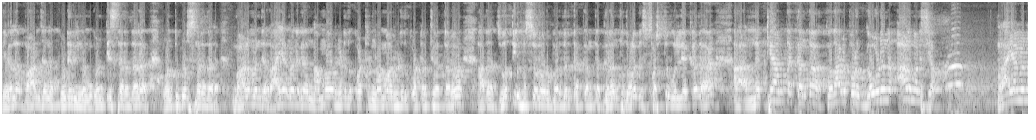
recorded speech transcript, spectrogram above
ನೀವೆಲ್ಲ ಭಾಳ ಜನ ಕೂಡಿರಿ ನಮ್ಮ ಗಂಟಿ ಸರ್ ಅದಾರ ಒಂಟುಗುಡ್ ಸರ್ ಅದಾರ. ಭಾಳ ಮಂದಿ ರಾಯಣ್ಣನಿಗೆ ನಮ್ಮವ್ರು ಹಿಡಿದು ಕೊಟ್ರು, ನಮ್ಮವ್ರು ಹಿಡಿದು ಕೊಟ್ರು ಅಂತ ಹೇಳ್ತಾರೋ ಅದ ಜ್ಯೋತಿ ಹೊಸರವರು ಬರೆದಿರ್ತಕ್ಕಂಥ ಗ್ರಂಥದೊಳಗೆ ಸ್ಪಷ್ಟ ಉಲ್ಲೇಖದ ಆ ಲಕ್ಕೆ ಅಂತಕ್ಕಂಥ ಕೊದಾನಪುರ ಗೌಡನ ಆಳ್ ಮನುಷ್ಯ. ರಾಯಣ್ಣನ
